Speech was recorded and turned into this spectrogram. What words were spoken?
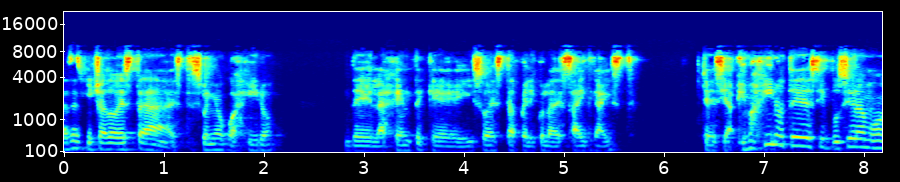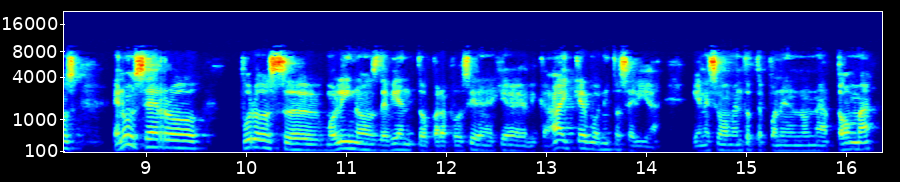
¿Has escuchado esta, este sueño guajiro de la gente que hizo esta película de Zeitgeist? Que decía, imagínate si pusiéramos en un cerro puros eh, molinos de viento para producir energía eólica. ¡Ay, qué bonito sería! Y en ese momento te ponen una toma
